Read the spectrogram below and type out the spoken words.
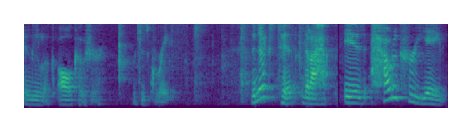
and we look all kosher, which is great. The next tip that I have is how to create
